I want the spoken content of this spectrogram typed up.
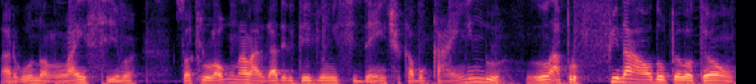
Largou lá em cima. Só que logo na largada ele teve um incidente, acabou caindo lá pro final do pelotão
